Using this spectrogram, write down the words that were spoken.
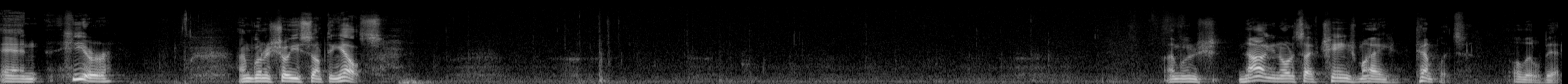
And here, I'm going to show you something else. I'm going to, now you notice I've changed my templates a little bit.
